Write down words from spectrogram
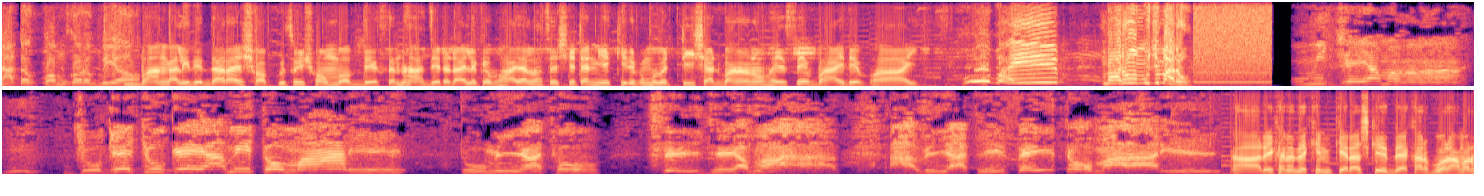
নাটক কম করো প্রিয়। বাঙালিদের দ্বারা সবকিছুই সম্ভব। দেখছেন না? যেটা ডায়লগে ভাইরাল হচ্ছে সেটা নিয়ে কীরকম ভাবে টি শার্ট বানানো হয়েছে? ভাইরে ভাই। ও ভাই মারো মুঝে মারো। তুমি যে আমার যুগে যুগে আমি তোমারি তুমি আছো সেই যে আমার আর এখানে দেখেন, কেরাসকে দেখার পর আমার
